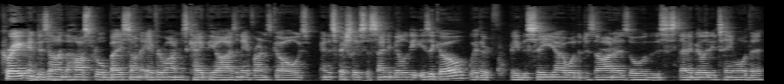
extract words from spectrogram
create and design the hospital based on everyone's KPIs and everyone's goals, and especially if sustainability is a goal, whether it be the CEO or the designers or the sustainability team or the,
